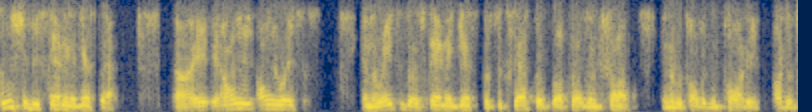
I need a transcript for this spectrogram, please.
who should be standing against that? Uh, it, it only only racists. And the racists that are standing against the success of uh, President Trump and the Republican Party are the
